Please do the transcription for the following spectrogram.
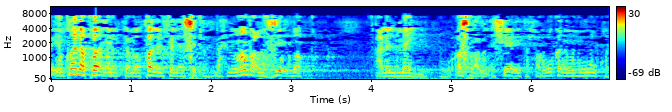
فإن قال قائل كما قال الفلاسفة نحن نضع الزئبق على الميت وهو أسرع الأشياء تحركا ومروقا.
